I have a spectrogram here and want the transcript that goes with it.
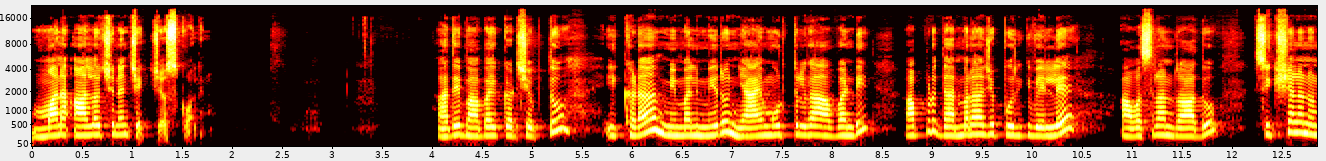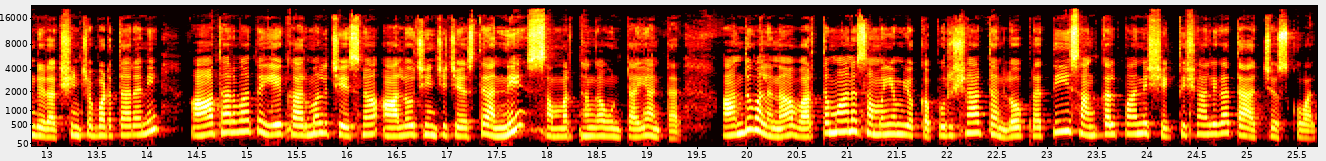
మన ఆలోచనని చెక్ చేసుకోవాలి. అదే బాబాయ్ ఇక్కడ చెప్తూ ఇక్కడ మిమ్మల్ని మీరు న్యాయమూర్తులుగా అవ్వండి. అప్పుడు ధర్మరాజపురికి వెళ్ళే అవసరం రాదు. శిక్షల నుండి రక్షించబడతారని ఆ తర్వాత ఏ కర్మలు చేసినా ఆలోచించి చేస్తే అన్నీ సమర్థంగా ఉంటాయి అంటారు. అందువలన వర్తమాన సమయం యొక్క పురుషార్థంలో ప్రతి సంకల్పాన్ని శక్తిశాలిగా తయారు చేసుకోవాలి.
